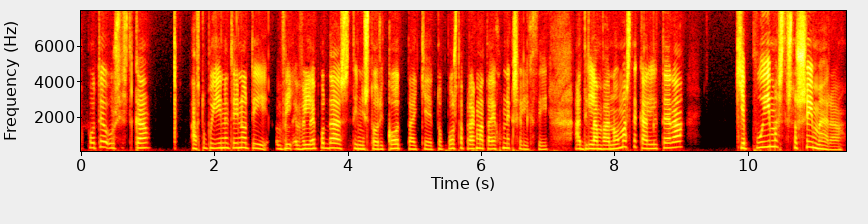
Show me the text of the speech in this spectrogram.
Οπότε ουσιαστικά αυτό που γίνεται είναι ότι βλέποντας την ιστορικότητα και το πώς τα πράγματα έχουν εξελιχθεί, αντιλαμβανόμαστε καλύτερα και πού είμαστε στο σήμερα.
